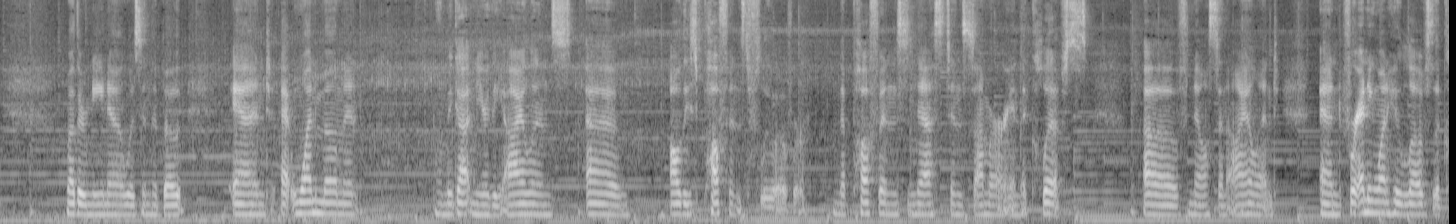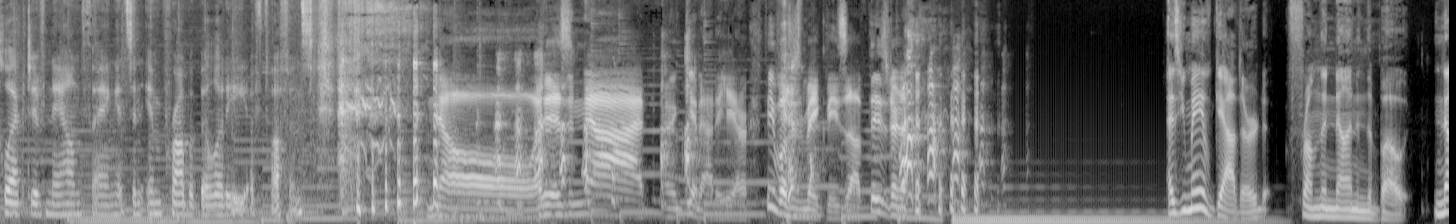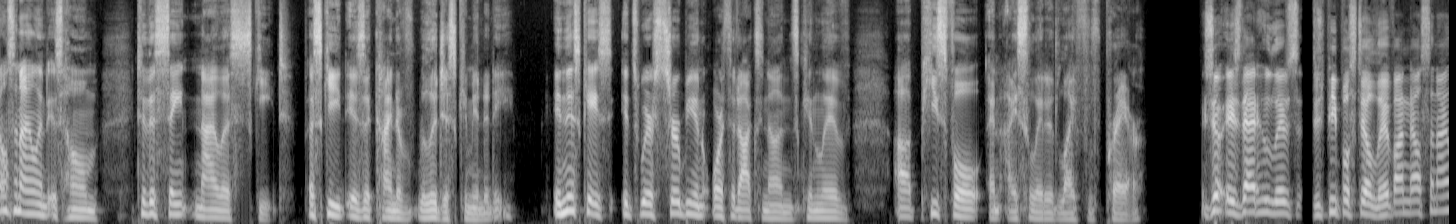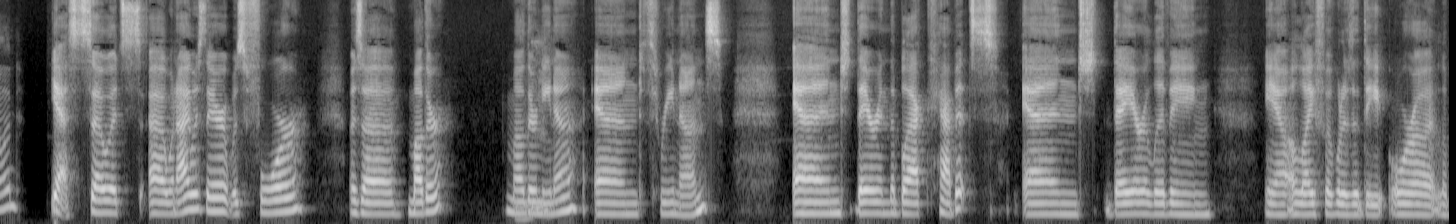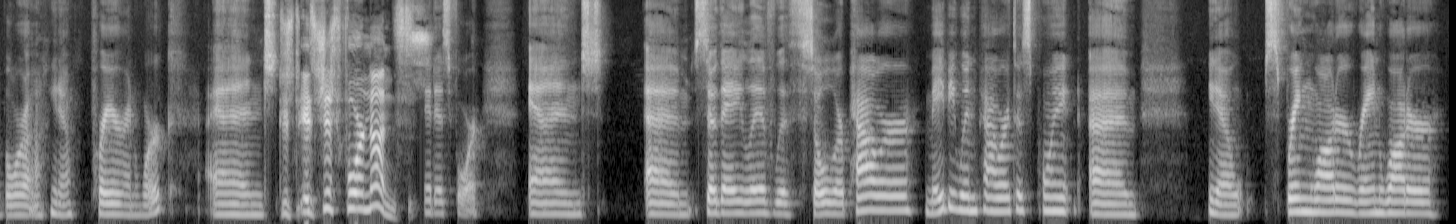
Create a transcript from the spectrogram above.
Mother Nina was in the boat. And at one moment, when we got near the islands, um, all these puffins flew over. And the puffins nest in summer in the cliffs of Nelson Island. And for anyone who loves the collective noun thing, it's an improbability of puffins. no, it is not. Get out of here. People just make these up. These are not. As you may have gathered from the nun in the boat, Nelson Island is home to the St. Nilus Skete. A skete is a kind of religious community. In this case, it's where Serbian Orthodox nuns can live a peaceful and isolated life of prayer. So, is that who lives? Do people still live on Nelson Island? Yes. So it's uh, when I was there, it was four. It was a mother, Mother mm-hmm. Nina, and three nuns, and they're in the black habits, and they are living, you know, a life of what is it, the ora labora, you know, prayer and work, and just it's just four nuns. It is four, and um, so they live with solar power, maybe wind power at this point. Um, you know, spring water, rainwater,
